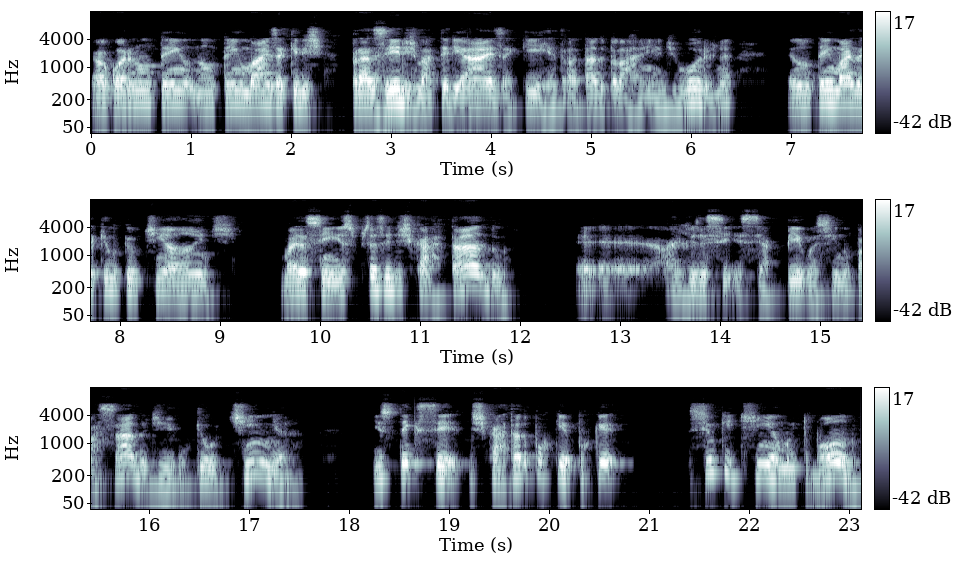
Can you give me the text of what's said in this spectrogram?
eu agora não tenho, não tenho mais aqueles prazeres materiais aqui retratado pela rainha de ouros, né? Eu não tenho mais aquilo que eu tinha antes. Mas assim, isso precisa ser descartado. É, é às vezes esse, esse apego assim no passado de o que eu tinha isso tem que ser descartado por quê? Porque se o que tinha é muito bom,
